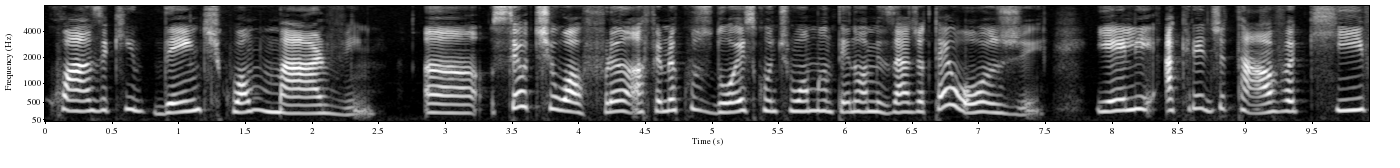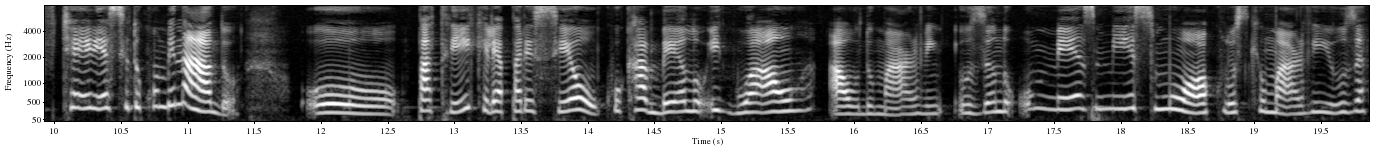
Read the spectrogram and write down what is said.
quase que idêntico ao Marvin. Uh, seu tio Alfran afirma que os dois continuam mantendo uma amizade até hoje. E ele acreditava que teria sido combinado o Patrick ele apareceu com o cabelo igual ao do Marvin, usando o mesmíssimo óculos que o Marvin usa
